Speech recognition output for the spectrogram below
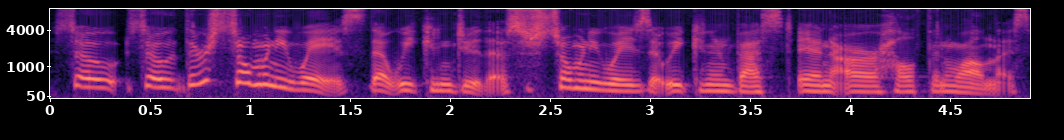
So so there's so many ways that we can do this. There's so many ways that we can invest in our health and wellness.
